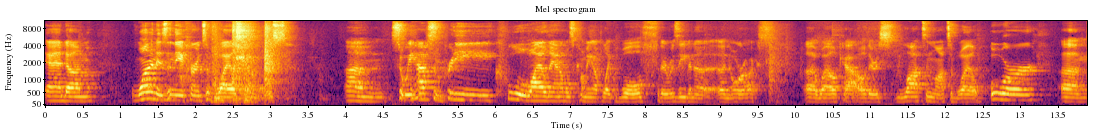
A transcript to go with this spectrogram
And um, one is in the occurrence of wild animals. Um, so we have some pretty cool wild animals coming up, like wolf. There was even a, an aurochs, a wild cow. There's lots and lots of wild boar, um,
